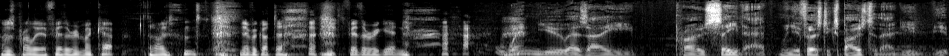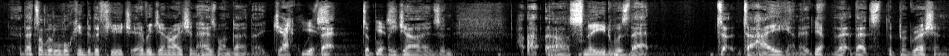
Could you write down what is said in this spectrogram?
it was probably a feather in my cap that I never got to feather again. when you, as a pro, see that, when you're first exposed to that, you, you that's a little look into the future. Every generation has one, don't they? Jack was Yes. that to Bobby Yes. Jones, and uh, uh, Snead was that to, to Hagen. It, Yeah. that, that's the progression.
